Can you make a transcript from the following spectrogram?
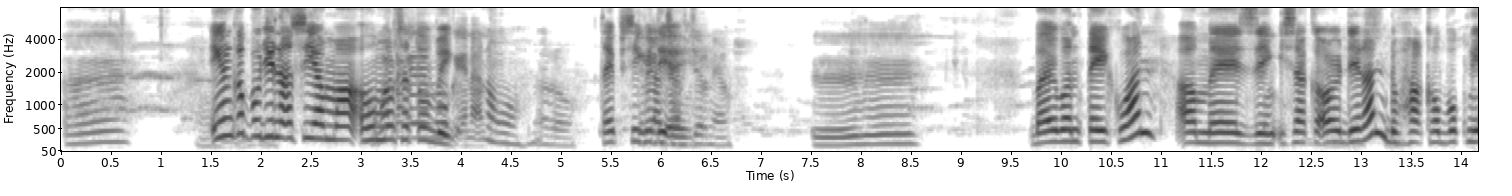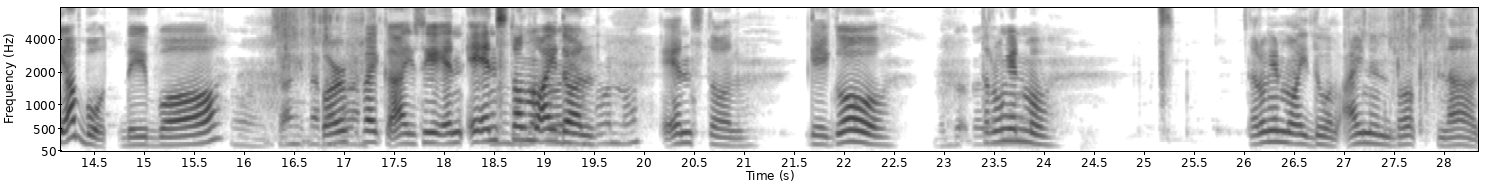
Ah. Ingon ka po na siya mahumol sa tubig. Okay na no. Type C gidi ay. charger niya. Mhm. Buy one take one. Amazing. Isa ka orderan, duha ka book ni abot, di ba? Oh, sangit na Perfect ay sige in- i-install mo idol. No. I-install. Okay, go. Tarungin mo. Tarungin mo idol. Iron box log.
